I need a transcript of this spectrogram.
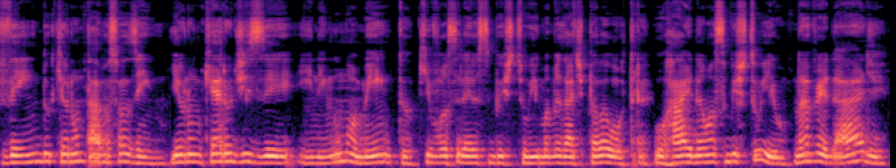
vendo que eu não estava sozinho. E eu não quero dizer em nenhum momento que você deve substituir uma amizade pela outra. O Rai não a substituiu. Na verdade,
